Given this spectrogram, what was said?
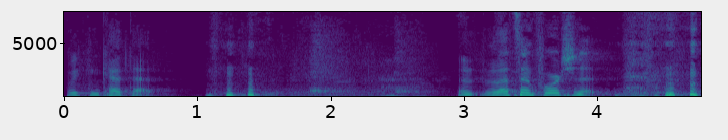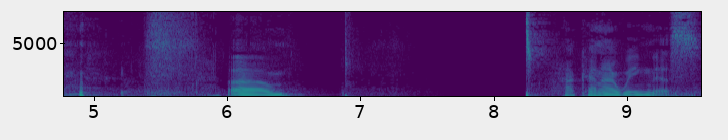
we can cut that. That's unfortunate. um, how can I wing this?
